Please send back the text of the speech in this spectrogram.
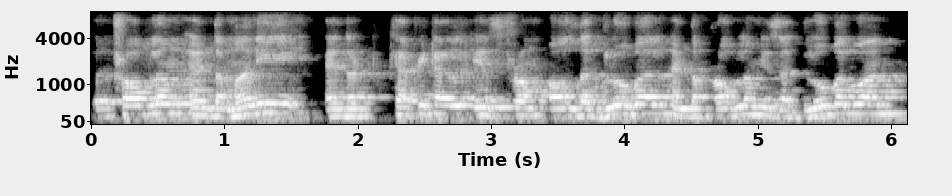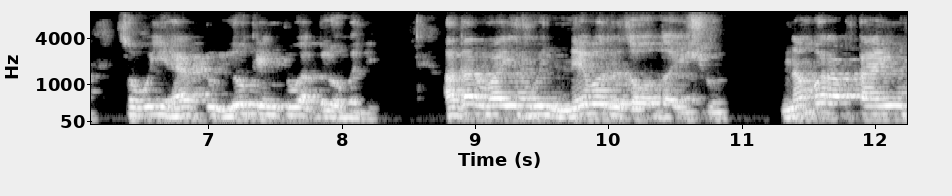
the problem and the money and the capital is from all the global and the problem is a global one, so we have to look into a globally. Otherwise, we never resolve the issue. Number of times,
